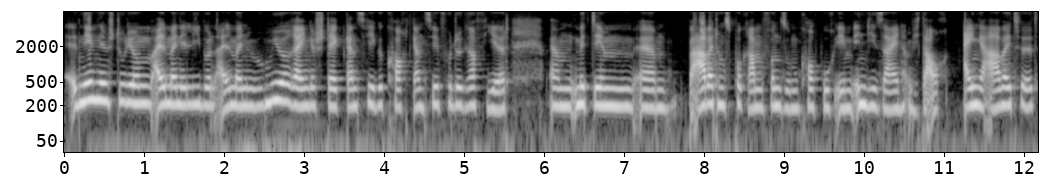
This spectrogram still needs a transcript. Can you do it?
äh, neben dem Studium all meine Liebe und all meine Mühe reingesteckt, ganz viel gekocht, ganz viel fotografiert. Ähm, mit dem ähm, Bearbeitungsprogramm von so einem Kochbuch eben InDesign habe mich da auch eingearbeitet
